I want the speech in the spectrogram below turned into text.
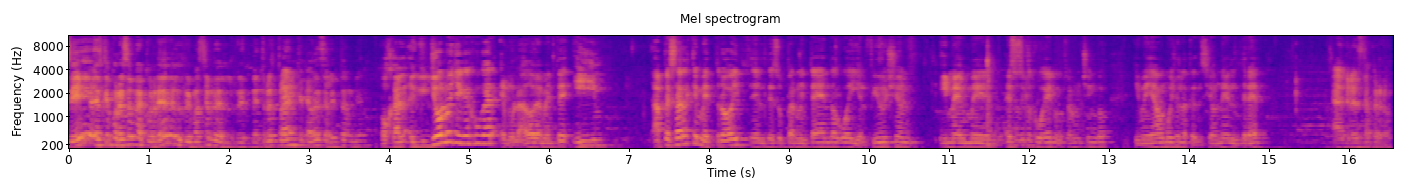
Sí, es que por eso me acordé del remaster del Metroid Prime que acaba de salir también. Ojalá. Yo lo llegué a jugar emulado, obviamente. Y a pesar de que Metroid, el de Super Nintendo, güey, y el Fusion. Y me, me. Eso sí lo jugué y me gustaron un chingo. Y me llama mucho la atención el Dread. Ah, Andrés está perrón.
